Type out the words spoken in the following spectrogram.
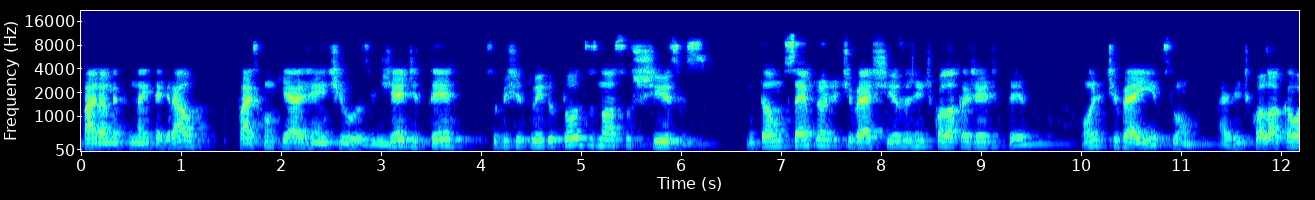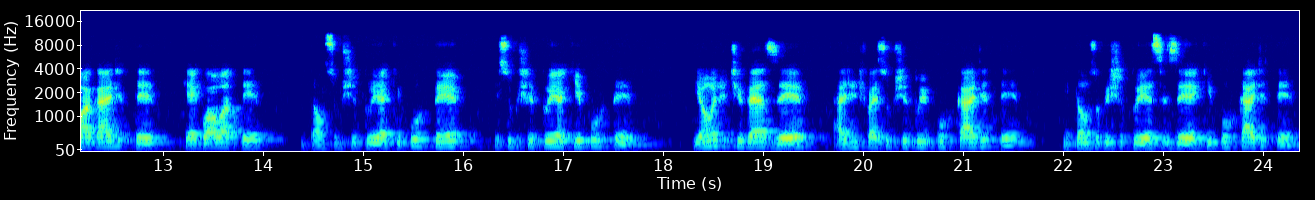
parâmetro na integral faz com que a gente use g de t substituindo todos os nossos x's. Então, sempre onde tiver x, a gente coloca g de t. Onde tiver y, a gente coloca o h de t, que é igual a t. Então, substitui aqui por t e substitui aqui por t. E onde tiver z, a gente vai substituir por k de t. Então, substitui esse z aqui por k de t.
